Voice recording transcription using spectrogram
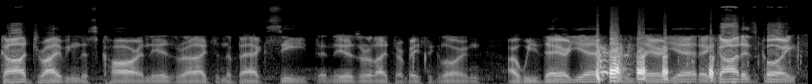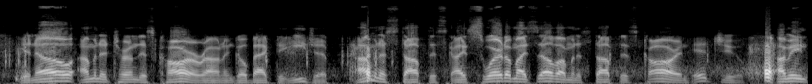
God driving this car and the Israelites in the back seat, and the Israelites are basically going, "Are we there yet? Are we there yet?" And God is going, "You know, I'm going to turn this car around and go back to Egypt. I'm going to stop this. I swear to myself, I'm going to stop this car and hit you." I mean,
